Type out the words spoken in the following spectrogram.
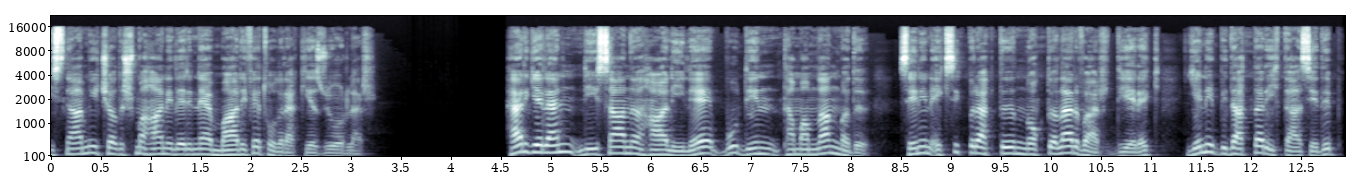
İslami çalışma hanelerine marifet olarak yazıyorlar. Her gelen lisanı haliyle bu din tamamlanmadı, senin eksik bıraktığın noktalar var diyerek yeni bidatlar ihdas edip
